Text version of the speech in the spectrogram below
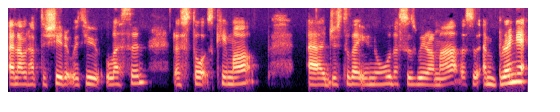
and I would have to share it with you. Listen, this thoughts came up uh, just to let you know this is where I'm at. This is, and bring it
